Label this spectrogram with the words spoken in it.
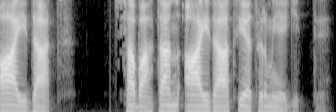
Aidat. Sabahtan aidatı yatırmaya gitti.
